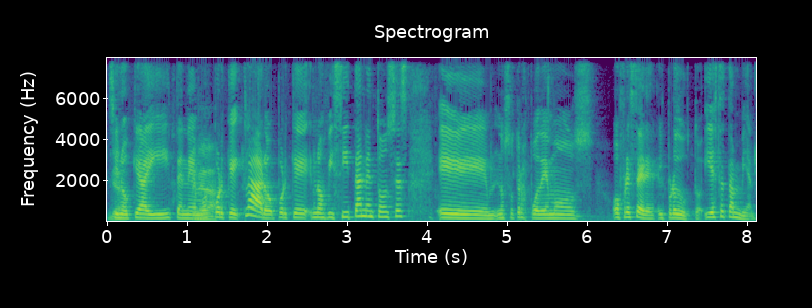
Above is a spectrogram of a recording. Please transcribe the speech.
sino que ahí tenemos, porque, claro, porque nos visitan, entonces eh, nosotros podemos ofrecer el producto. Y este también.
